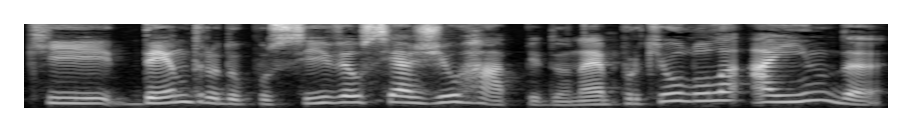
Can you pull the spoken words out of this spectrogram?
que, dentro do possível, se agiu rápido, né? Porque o Lula ainda.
